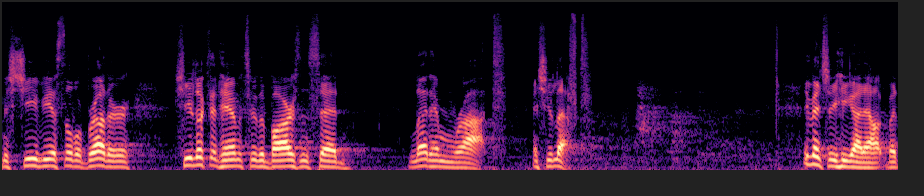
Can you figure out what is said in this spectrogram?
mischievous little brother, she looked at him through the bars and said, Let him rot. And she left. Eventually he got out, but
